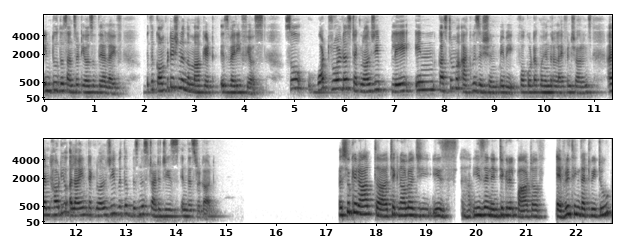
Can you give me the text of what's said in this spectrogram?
into the sunset years of their life. But the competition in the market is very fierce. So what role does technology play in customer acquisition maybe for kotak mahindra life insurance? And how do you align technology with the business strategies in this regard? So Kirat, uh, technology is uh, is an integral part of everything that we do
